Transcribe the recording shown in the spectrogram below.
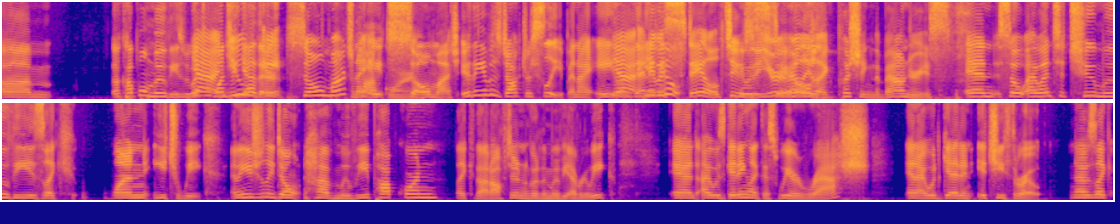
um, a couple movies. We went Yeah, to one together. you together. ate so much and popcorn. I ate so much. I think it was Doctor Sleep, and I ate. Yeah, like, and it was you- stale too. it so you're really like pushing the boundaries. And so I went to two movies, like one each week. And I usually don't have movie popcorn like that often. I go to the movie every week. And I was getting like this weird rash and I would get an itchy throat. And I was like,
